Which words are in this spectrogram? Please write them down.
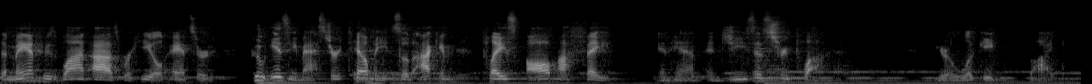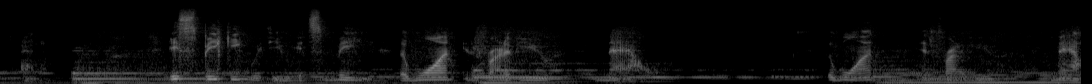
the man whose blind eyes were healed, answered, Who is he, Master? Tell me, so that I can place all my faith in him. And Jesus replied, You're looking right at him. He's speaking with you. It's me, the one in front of you now. The one in front of you now.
